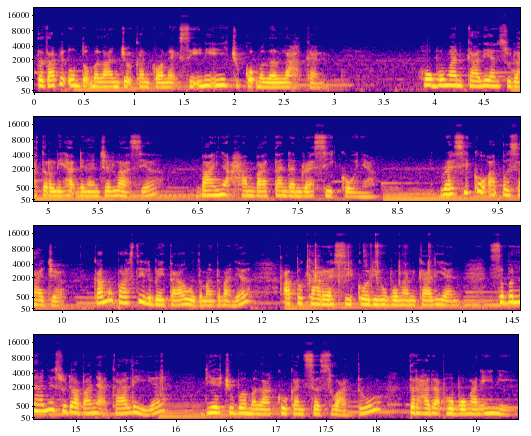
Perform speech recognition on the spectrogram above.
tetapi untuk melanjutkan koneksi ini ini cukup melelahkan. Hubungan kalian sudah terlihat dengan jelas ya, banyak hambatan dan resikonya. Resiko apa saja? Kamu pasti lebih tahu teman-teman ya, apakah resiko di hubungan kalian. Sebenarnya sudah banyak kali ya, dia cuba melakukan sesuatu terhadap hubungan ini.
